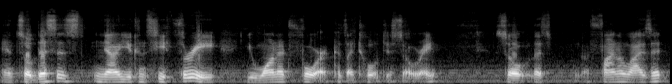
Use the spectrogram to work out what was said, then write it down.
And so this is, now you can see three, you wanted four, because I told you so, right? So let's finalize it.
